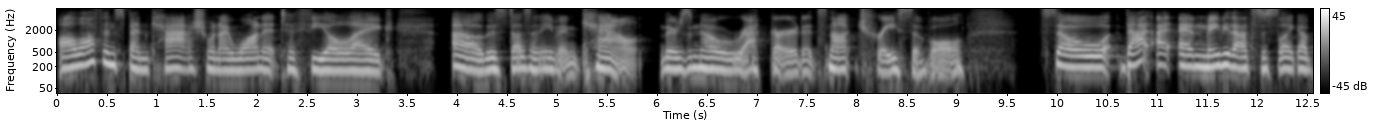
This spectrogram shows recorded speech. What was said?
I'll often spend cash when I want it to feel like, oh, this doesn't even count. There's no record, it's not traceable. So that, and maybe that's just like a,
